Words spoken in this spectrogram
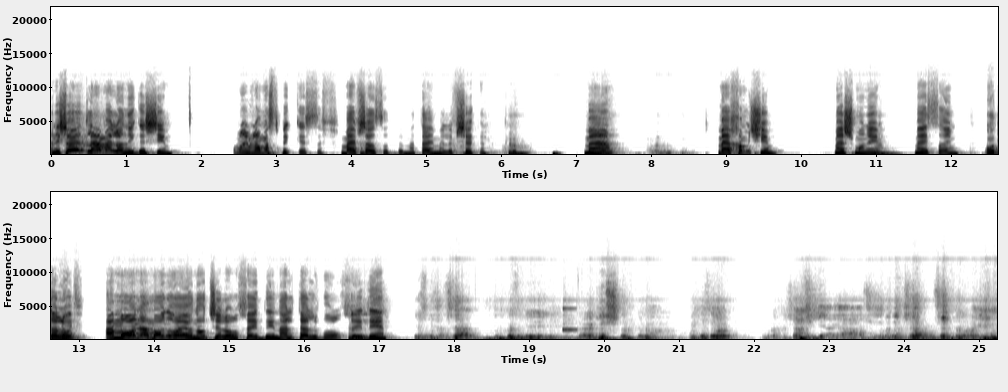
אני שואלת למה לא ניגשים? אומרים לא מספיק כסף, מה אפשר לעשות ב-200 אלף שקל? כן. מה? 150, 180, 120, תלוי. המון המון רעיונות של עורכי דין, אל תעלבו עורכי דין. יש לי חשד, בדיוק רציתי להגיש דווקא לתוכנית הזאת החשש שלי היה שאם אני עכשיו רושם את הרעיון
